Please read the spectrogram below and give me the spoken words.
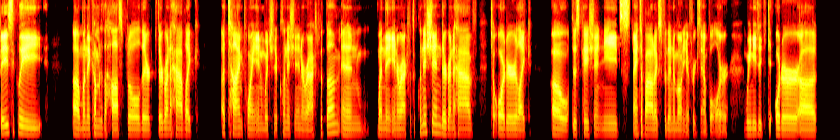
basically, uh, when they come into the hospital, they're they're going to have like a time point in which a clinician interacts with them, and when they interact with the clinician, they're going to have to order like, oh, this patient needs antibiotics for the pneumonia, for example, or we need to order a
